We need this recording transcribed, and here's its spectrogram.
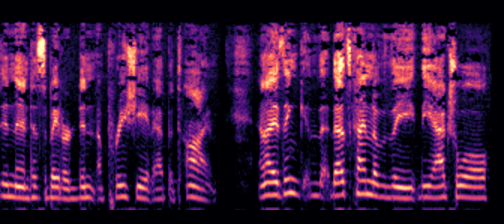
didn't anticipate or didn't appreciate at the time. And I think that's kind of the, the actual,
